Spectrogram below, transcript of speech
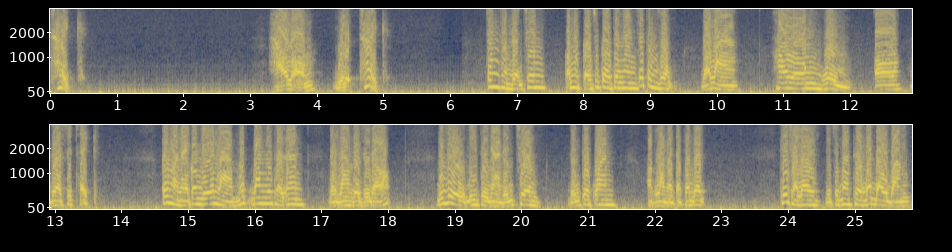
take? How long will it take? Trong phần luyện trên có một cấu trúc câu tiếng Anh rất thông dụng, đó là How long will or does it take? Câu hỏi này có nghĩa là mất bao nhiêu thời gian để làm việc gì đó. Ví dụ đi từ nhà đến trường, đến cơ quan hoặc làm bài tập vân vân. Khi trả lời thì chúng ta thường bắt đầu bằng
